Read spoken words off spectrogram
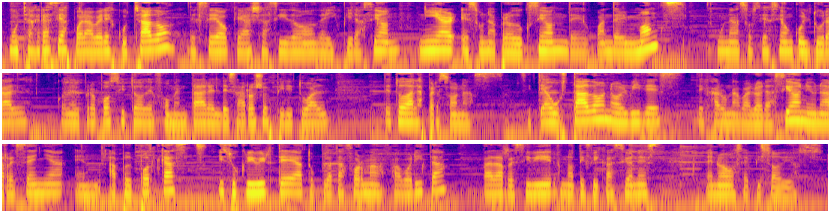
Muchas gracias por haber escuchado, deseo que haya sido de inspiración. Near es una producción de Wandering Monks, una asociación cultural con el propósito de fomentar el desarrollo espiritual de todas las personas. Si te ha gustado, no olvides dejar una valoración y una reseña en Apple Podcasts y suscribirte a tu plataforma favorita para recibir notificaciones de nuevos episodios.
